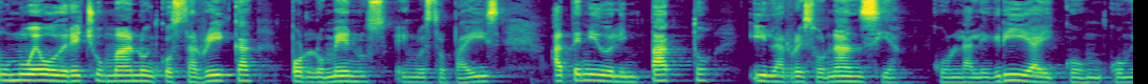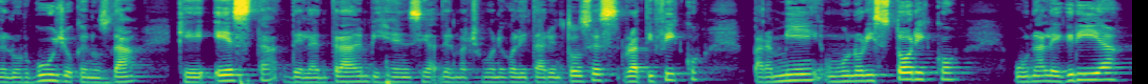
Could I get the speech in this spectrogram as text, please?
un nuevo derecho humano en Costa Rica, por lo menos en nuestro país, ha tenido el impacto y la resonancia con la alegría y con, con, el orgullo que nos da que esta de la entrada en vigencia del matrimonio igualitario. Entonces, ratifico, para mí un honor histórico, una alegría,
